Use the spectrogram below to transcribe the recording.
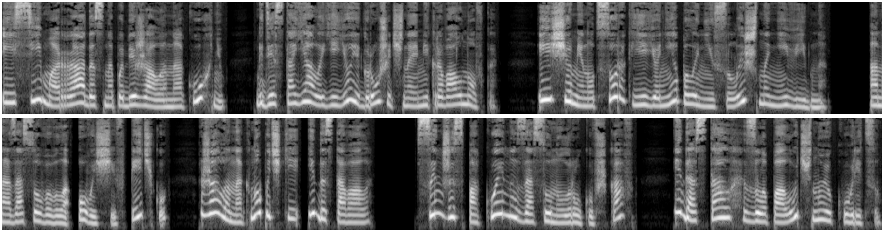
И Сима радостно побежала на кухню, где стояла ее игрушечная микроволновка. И еще минут сорок ее не было ни слышно, ни видно. Она засовывала овощи в печку, жала на кнопочки и доставала. Сын же спокойно засунул руку в шкаф и достал злополучную курицу.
